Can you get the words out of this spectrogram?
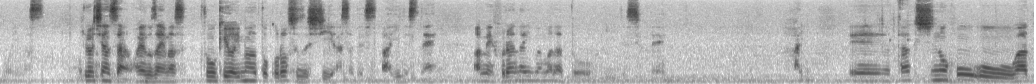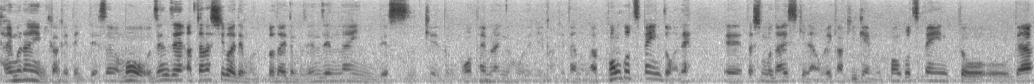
思います。ひろちゃんさんおはようございます。東京は今のところ涼しい朝です。あいいですね。雨降らないままだといいですよね。えー、私の方はタイムライン見かけていてそれはもう全然新しい話でも話題でも全然ないんですけどもタイムラインの方で見かけたのがポンコツペイントがね、えー、私も大好きなお絵かきゲームポンコツペイントが、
